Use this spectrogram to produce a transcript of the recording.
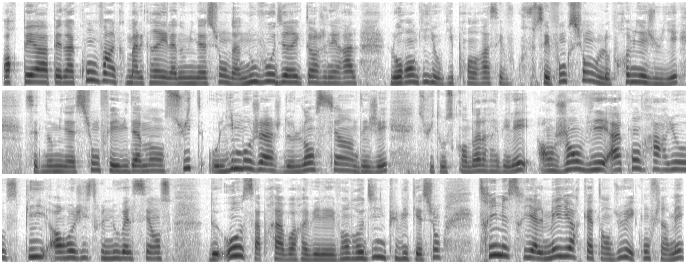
Orpea peine à convaincre malgré la nomination d'un nouveau directeur général, Laurent Guillot, qui prendra ses, ses fonctions le 1er juillet. Cette nomination fait évidemment suite au limogeage de l'ancien DG, suite au scandale révélé en janvier. À contrario, SPI enregistre une nouvelle séance de hausse après avoir révélé vendredi une publication trimestrielle meilleure qu'attendue et confirmé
